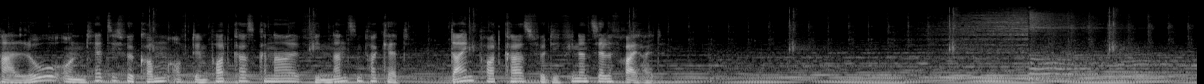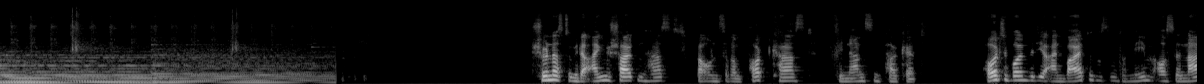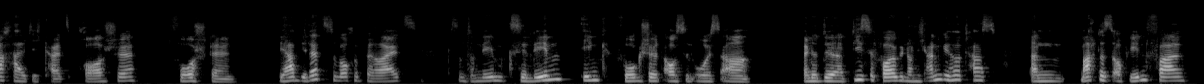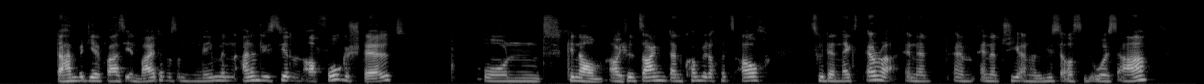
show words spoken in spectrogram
Hallo und herzlich willkommen auf dem Podcast-Kanal Finanzen Parkett, dein Podcast für die finanzielle Freiheit. Schön, dass du wieder eingeschaltet hast bei unserem Podcast Finanzen Parkett. Heute wollen wir dir ein weiteres Unternehmen aus der Nachhaltigkeitsbranche vorstellen. Wir haben die letzte Woche bereits das Unternehmen Xylem Inc. vorgestellt aus den USA. Wenn du dir diese Folge noch nicht angehört hast, dann mach das auf jeden Fall. Da haben wir dir quasi ein weiteres Unternehmen analysiert und auch vorgestellt. Und genau, aber ich würde sagen, dann kommen wir doch jetzt auch zu der Next Era ähm, Energy Analyse aus den USA.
